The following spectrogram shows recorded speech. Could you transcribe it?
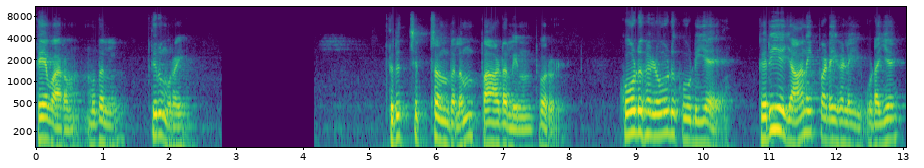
தேவாரம் முதல் திருமுறை. திருச்சிற்றம்பலம் பாடலின் பொருள். கோடுகளோடு கூடிய பெரிய யானைப்படைகளை உடைய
